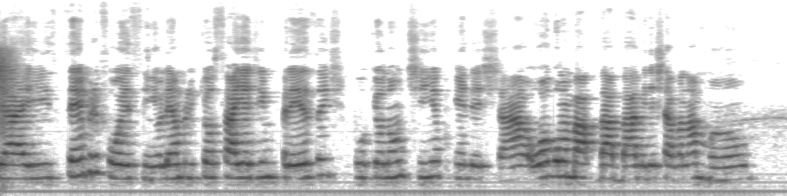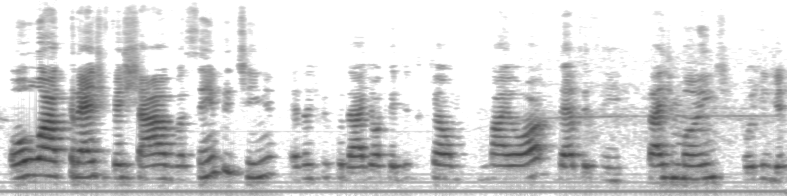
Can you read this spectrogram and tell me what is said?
E aí sempre foi assim. Eu lembro que eu saía de empresas porque eu não tinha com quem deixar, ou alguma babá me deixava na mão, ou a creche fechava, sempre tinha essa dificuldade. Eu acredito que é maior déficit assim, para as mães, hoje em dia,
